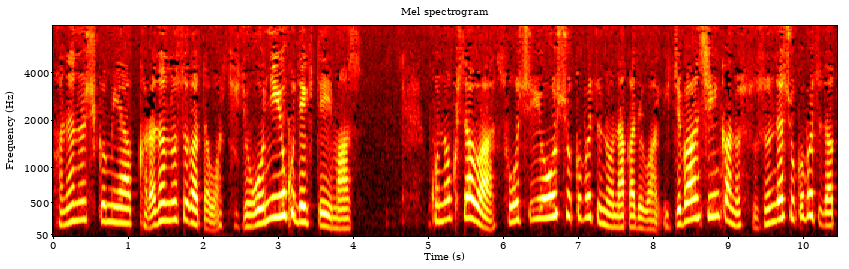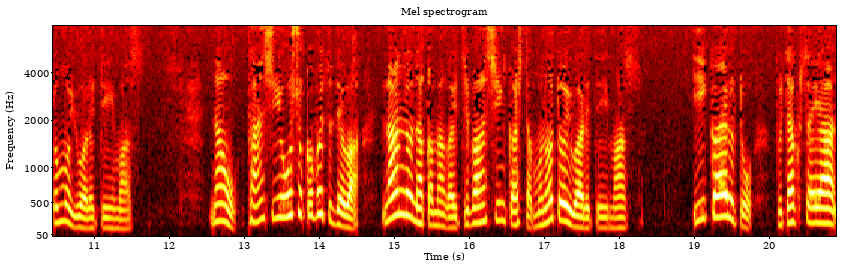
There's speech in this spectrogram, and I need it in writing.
花の仕組みや体の姿は非常によくできています。この草は草子葉植物の中では一番進化の進んだ植物だとも言われています。なお、単子葉植物では蘭の仲間が一番進化したものと言われています。言い換えると、豚草や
